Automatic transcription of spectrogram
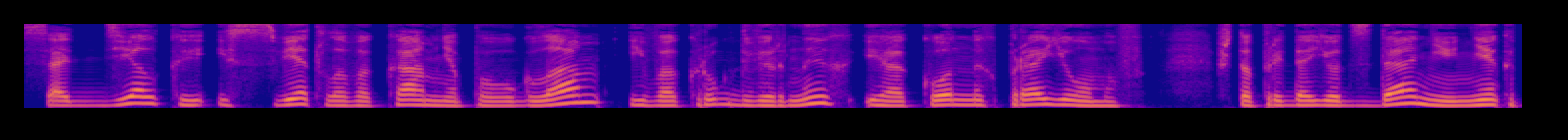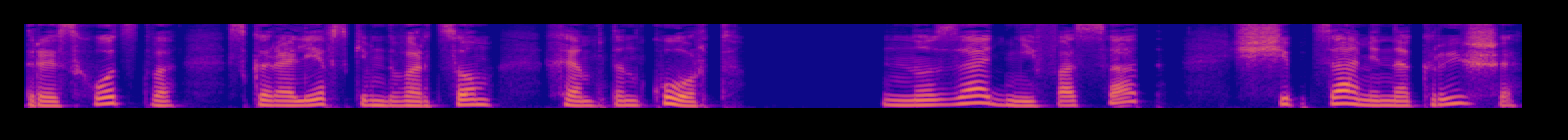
с отделкой из светлого камня по углам и вокруг дверных и оконных проемов, что придает зданию некоторое сходство с королевским дворцом Хэмптон-Корт. Но задний фасад с щипцами на крыше,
